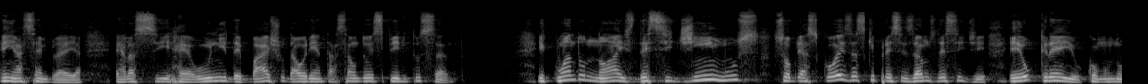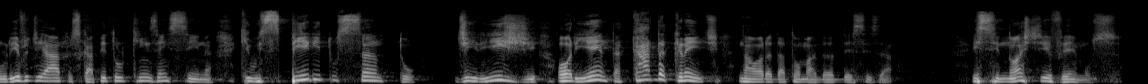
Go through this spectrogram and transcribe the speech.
em assembleia, ela se reúne debaixo da orientação do Espírito Santo. E quando nós decidimos sobre as coisas que precisamos decidir, eu creio, como no livro de Atos, capítulo 15, ensina, que o Espírito Santo dirige, orienta cada crente na hora da tomada da decisão. E se nós tivemos,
